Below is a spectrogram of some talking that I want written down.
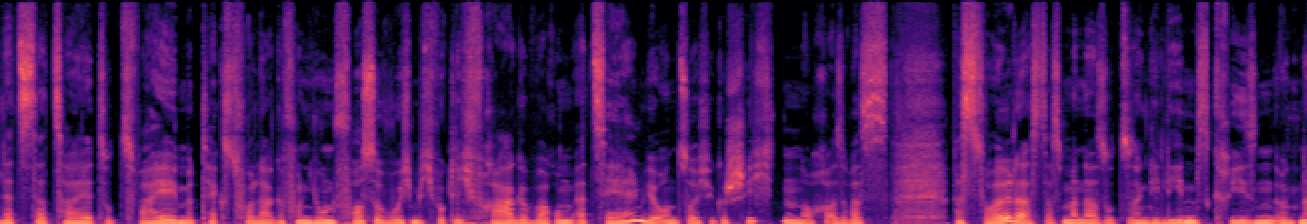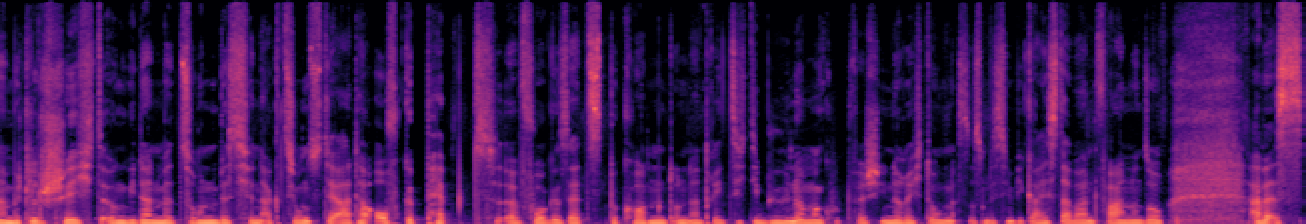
in letzter Zeit, so zwei mit Textvorlage von Jon Fosse, wo ich mich wirklich frage, warum erzählen wir uns solche Geschichten noch? Also was, was soll das, dass man da sozusagen die Lebenskrisen irgendeiner Mittelschicht irgendwie dann mit so ein bisschen Aktionstheater aufgepeppt äh, vorgesetzt bekommt und dann dreht sich die Bühne und man guckt verschiedene Richtungen. Das ist ein bisschen wie Geisterbahn fahren und so. Aber es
